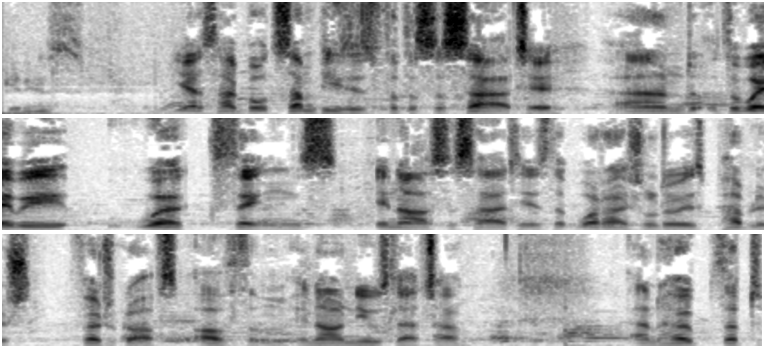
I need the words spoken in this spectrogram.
Guinness? Yes, I bought some pieces for the society, and the way we work things in our society is that what I shall do is publish photographs of them in our newsletter and hope that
